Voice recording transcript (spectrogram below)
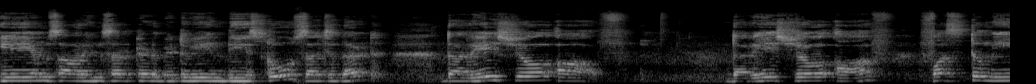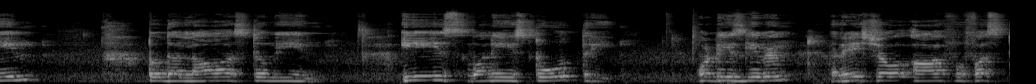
AMs are inserted between these two such that the ratio of the ratio of first mean to the last mean is 1 is to 3. What is given? Ratio of first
